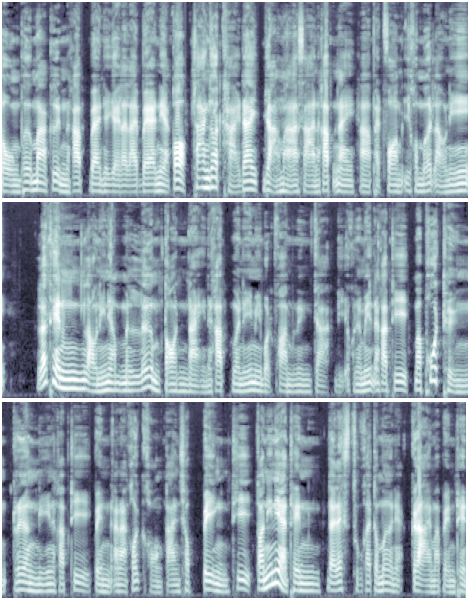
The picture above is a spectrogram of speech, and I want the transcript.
ตรงเพิ่มมากขึ้นนะครับ แบรนด์ใหญ่ๆ หลายๆ แบรนด์เนี่ย ก็สร้างยอดขายได้อย่างมหาศาลนะครับ ในแพลตฟอร์มอีคอมเมิร์ซเหล่านี้ แล้วเทรนเหล่านี้เนี่ยมันเริ่มตอนไหนนะครับ วันนี้มีบทความหนึ่งจาก The Economist นะครับที่มาพูดถึงเรื่องนี้นะครับที่เป็นอนาคตของการช้อปปิ้งที่ตอนนี้เนี่ยเทรน direct to customer เนี่ยกลายมาเป็นเทรนด์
